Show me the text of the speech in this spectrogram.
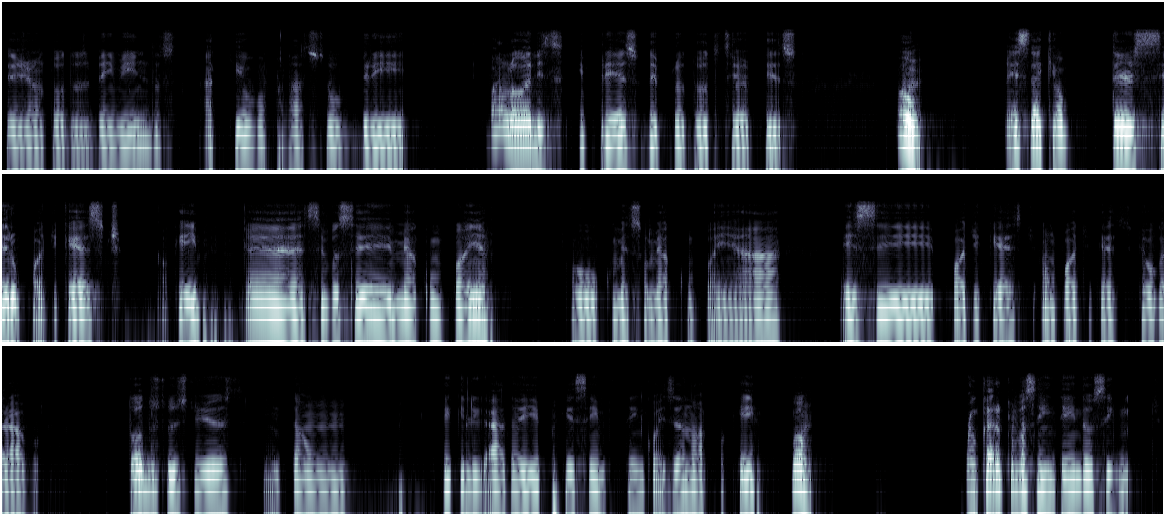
Sejam todos bem-vindos. Aqui eu vou falar sobre valores e preço de produto e serviço. Bom, esse daqui é o terceiro podcast, ok? É, se você me acompanha ou começou a me acompanhar, esse podcast é um podcast que eu gravo todos os dias, então fique ligado aí porque sempre tem coisa nova, ok? Bom, eu quero que você entenda o seguinte,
